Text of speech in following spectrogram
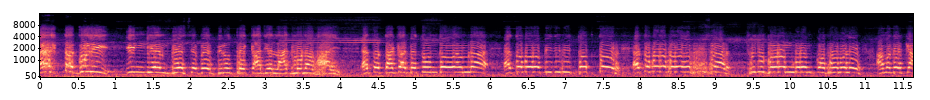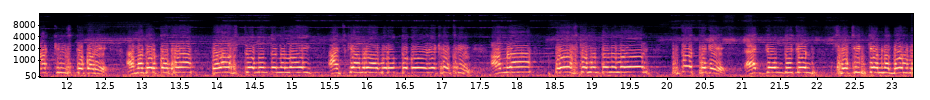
একটা গুলি ইন্ডিয়ান বিএসএফ এর বিরুদ্ধে কাজে লাগল না ভাই। এত টাকা বেতন দেব আমরা, এত বড় বিজিবির দপ্তর, এত বড় বড় অফিসার শুধু গরম গরম কথা বলে আমাদেরকে আকৃষ্ট করে। আমাদের কথা পররাষ্ট্র মন্ত্রণালয় আজকে আমরা অবরুদ্ধ করে রেখেছি। আমরা পররাষ্ট্র মন্ত্রণালয়ের ভিতর থেকে একজন, দুজন সচিবকে আমরা বলব,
